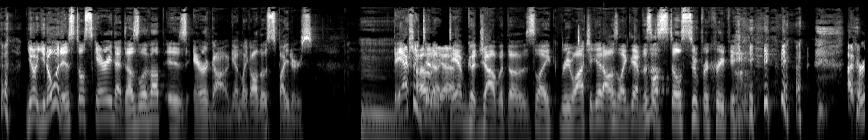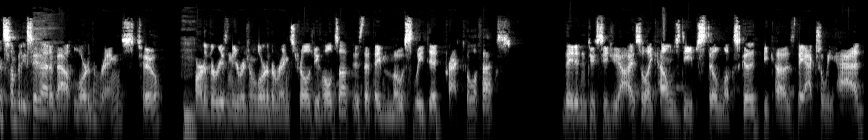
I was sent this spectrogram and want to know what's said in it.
Yo, you know what is still scary that does live up is Aragog and like all those spiders. Hmm. They actually Oh, did a yeah. damn good job with those. Like rewatching it, I was like, damn, this Well- is still super creepy. I've heard somebody say that about Lord of the Rings too. Hmm. Part of the reason the original Lord of the Rings trilogy holds up is that they mostly did practical effects. They didn't do CGI. So like Helm's Deep still looks good because they actually had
